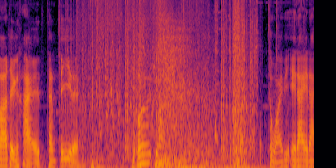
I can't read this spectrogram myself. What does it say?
มาถึงหายทันตี้เลย เฮ้ยที่บ้านสวยพี่เอได้เอได้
